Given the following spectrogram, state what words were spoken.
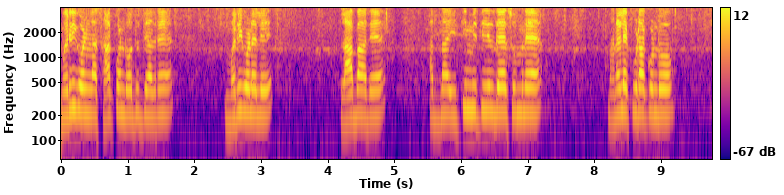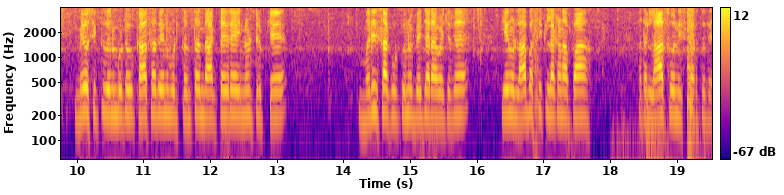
ಮರಿಗಳನ್ನ ಸಾಕ್ಕೊಂಡು ಓದಿದ್ದೆ ಆದರೆ ಮರಿಗಳಲ್ಲಿ ಲಾಭ ಅದೇ. ಅದನ್ನ ಇತಿಮಿತಿ ಇಲ್ಲದೆ ಸುಮ್ಮನೆ ಮನೇಲೇ ಕೂಡಾಕೊಂಡು ಮೇವು ಸಿಗ್ತದೆ ಅಂದ್ಬಿಟ್ಟು ಕಾಸೋದು ಅಂದ್ಬಿಟ್ಟು ತಂದು ತಂದು ಹಾಕ್ತಾಯಿದ್ರೆ ಇನ್ನೊಂದು ಟ್ರಿಪ್ಗೆ ಮರಿ ಸಾಕೋಕ್ಕೂ ಬೇಜಾರಾಗೋಯ್ತದೆ. ಏನು ಲಾಭ ಸಿಕ್ಕಲ್ಲ ಕಣಪ್ಪ. ಅದ್ರ ಲಾಸು ಅನ್ನಿಸ್ತಾ ಇರ್ತದೆ.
